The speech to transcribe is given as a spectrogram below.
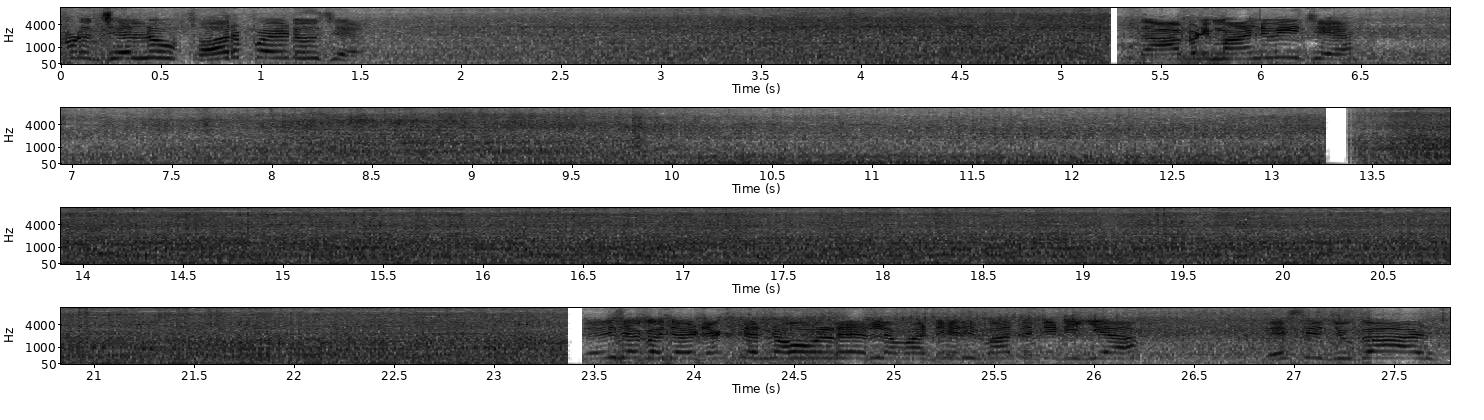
આપણું છેલ્લું ઘર પડ્યું છે. તો આપણી માંડવી છે. જોઈ શકો છો ટ્રેક્ટર નો ઉલરે એટલે મારા ડેડી માથે ચડી ગયા. દેશી જુગાડ.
